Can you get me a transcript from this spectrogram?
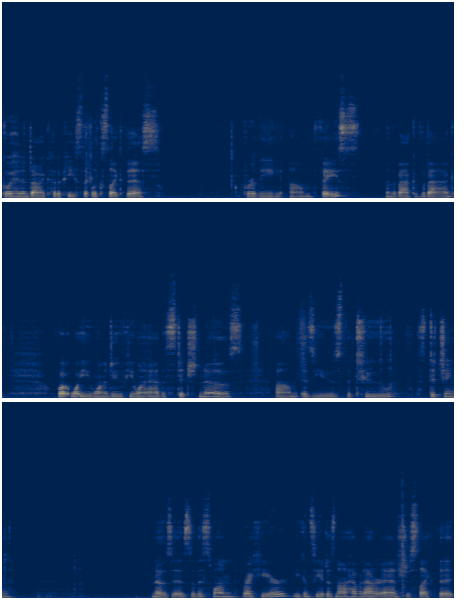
go ahead and die cut a piece that looks like this for the um, face and the back of the bag. But what you want to do if you want to add the stitched nose um, is use the two stitching noses. So this one right here, you can see it does not have an outer edge, just like the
